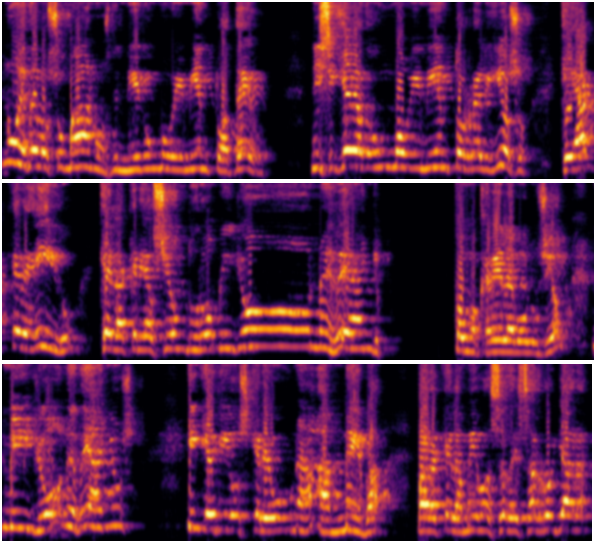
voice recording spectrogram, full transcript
no es de los humanos ni de un movimiento ateo, ni siquiera de un movimiento religioso que ha creído que la creación duró millones de años, como cree la evolución, millones de años, y que Dios creó una ameba para que la ameba se desarrollara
